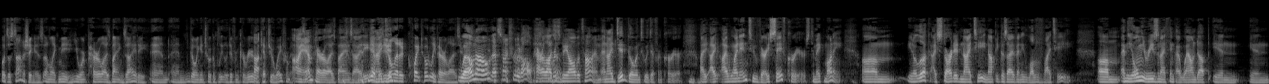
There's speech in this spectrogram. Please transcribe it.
What's astonishing is, unlike me, you weren't paralyzed by anxiety and and going into a completely different career that kept you away from it. Uh, I am paralyzed by anxiety. yeah, and but I you did don't let it quite totally paralyze you. Well, no, that's not true at all. It paralyzes really? me all the time. And I did go into a different career. I, I, I went into very safe careers to make money. Um, you know, look, I started in IT not because I have any love of IT. Um, and the only reason I think I wound up in, in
